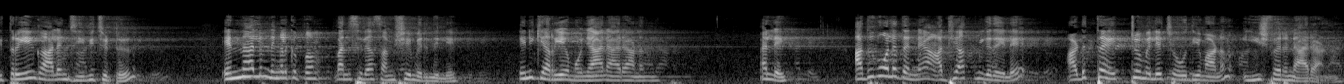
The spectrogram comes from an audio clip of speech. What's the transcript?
ഇത്രയും കാലം ജീവിച്ചിട്ട് എന്നാലും നിങ്ങൾക്കിപ്പം മനസ്സിലാ സംശയം വരുന്നില്ലേ? എനിക്കറിയാമോ ഞാൻ ആരാണെന്ന്? അല്ലേ? അതുപോലെ തന്നെ ആധ്യാത്മികതയിലെ അടുത്ത ഏറ്റവും വലിയ ചോദ്യമാണ് ഈശ്വരൻ ആരാണ്?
